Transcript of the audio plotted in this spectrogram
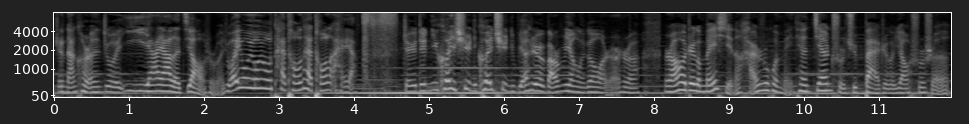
这男客人就咿咿呀呀的叫，是吧？就哎呦呦呦，太疼了，太疼了，哎呀。这个这你可以去，你可以去，你别这玩命了，跟我这是吧？然后这个梅喜呢，还是会每天坚持去拜这个药师神，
